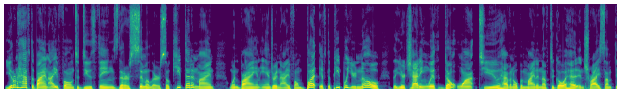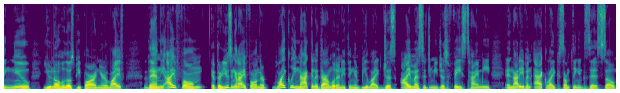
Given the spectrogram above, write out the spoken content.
you don't have to buy an iPhone to do things that are similar. So keep that in mind when buying an Android and iPhone. But if the people you know that you're chatting with don't want to have an open mind enough to go ahead and try something new, you know who those people are in your life, then the iPhone, if they're using an iPhone, they're likely not going to download anything and be like, just iMessage me, just FaceTime me, and not even act like something exists. So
